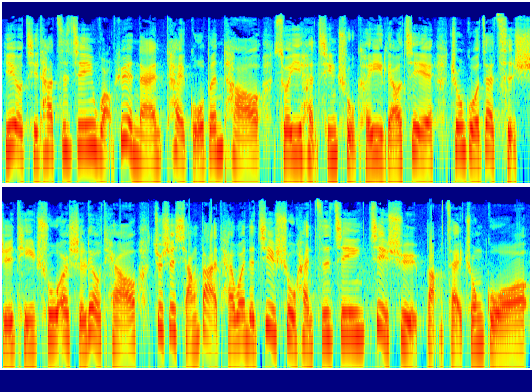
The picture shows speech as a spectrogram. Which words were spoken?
也有其他资金往越南、泰国奔逃，所以很清楚可以了解，中国在此时提出二十六条，就是想把台湾的技术和资金继续绑在中国。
